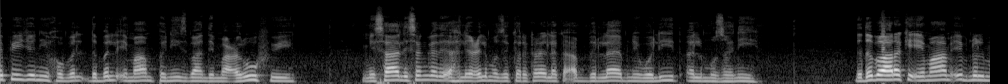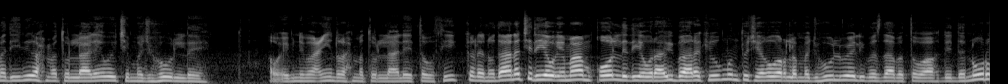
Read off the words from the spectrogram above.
نه پیژني خو بل د بل امام په نیز باندې معروف وي مثال یې څنګه د اهل علم ذکر کړی لکه عبد الله ابن ولید المزنی د د بارک امام ابن المديني رحمت الله عليه وی چې مجهول دی او ابن معين رحمت الله عليه توثيق کړي نو دا نه چې یو امام قول دی یو راوي بارک یو مونته چې غور له مجهول ویلی بس دا به تواخ دي د نور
